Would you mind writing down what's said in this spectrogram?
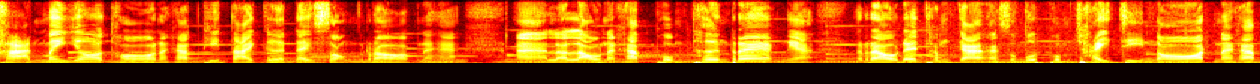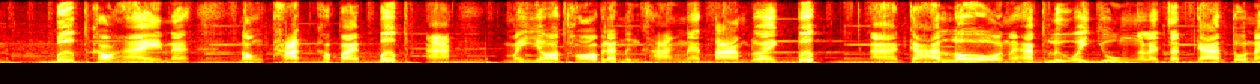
ฐานไม่ย่อท้อนะครับที่ตายเกิดได้ 2 รอบนะฮะอ่าแล้วเรานะครับผมเทิร์นแรกเนี่ยเราได้ทำการสมมติผมใช้ G n o t นะครับบึบเข้าให้นะน้องทัดเข้าไปปุ๊บอะ ไม่ย่อท้อไปแล้วหนึ่งครั้งนะ ตามด้วยปุ๊บอากาโลนะครับหรือว่ายุงอะไรจัดการตัวไหน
